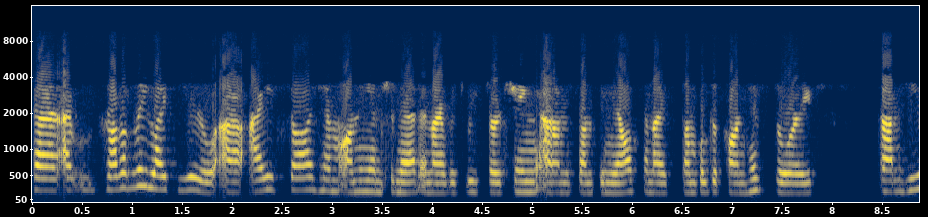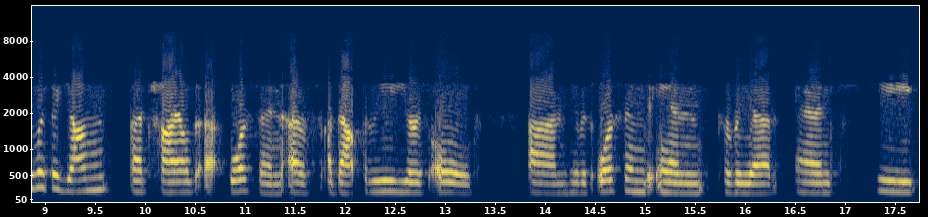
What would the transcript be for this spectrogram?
Uh, I, probably like you. Uh, I saw him on the internet and I was researching um, something else and I stumbled upon his story. Um, he was a young uh, child uh, orphan of about three years old. Um, he was orphaned in Korea and he,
